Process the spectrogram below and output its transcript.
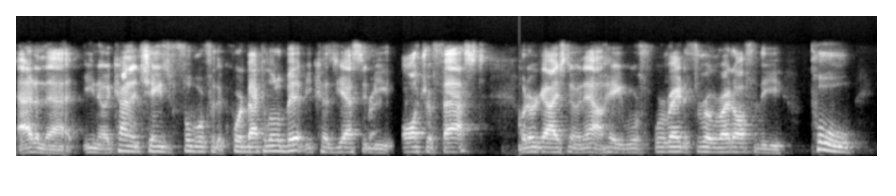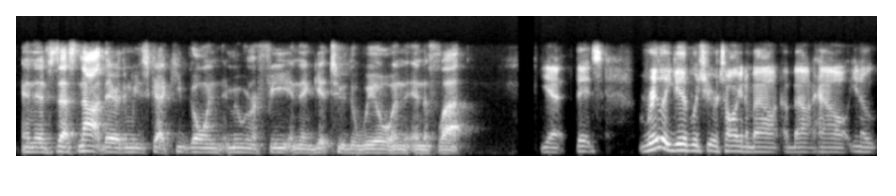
adding that. You know, it kind of changed football for the quarterback a little bit because he has to right. be ultra fast. But our guys know now, hey, we're, we're ready to throw right off of the pool and if that's not there, then we just got to keep going and moving our feet and then get to the wheel and, and the flat. Yeah, it's really good what you were talking about about how you know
